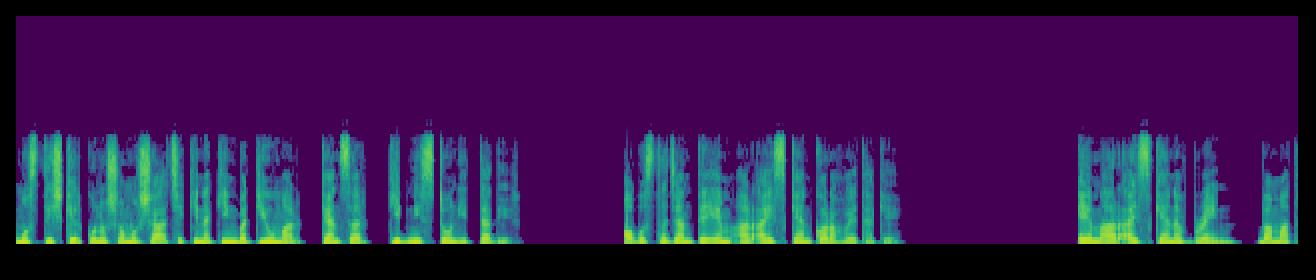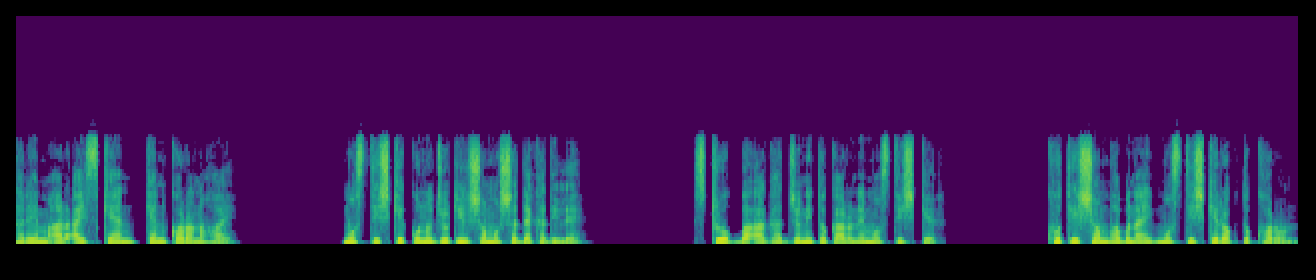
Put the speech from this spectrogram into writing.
মস্তিষ্কের কোনো সমস্যা আছে কিনা কিংবা টিউমার, ক্যান্সার, কিডনি স্টোন ইত্যাদির? অবস্থা জানতে এমআরআই স্ক্যান করা হয়ে থাকে। MRI scan of brain. বা মাথার এমআরআই স্ক্যান কেন করানো হয়? মস্তিষ্কে কোনো জটিল সমস্যা দেখা দিলে। স্ট্রোক বা আঘাতজনিত কারণে মস্তিষ্কের ক্ষতির সম্ভাবনায় মস্তিষ্কে রক্তক্ষরণ।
